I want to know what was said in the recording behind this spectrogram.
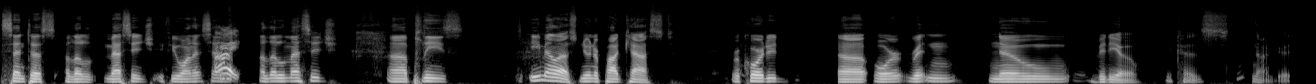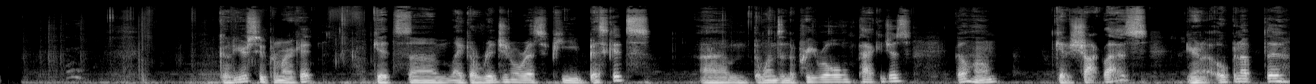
sent us a little message. If you want to send Hi. a little message, uh, please email us Nooner Podcast, recorded uh, or written, no video because not good. go to your supermarket, get some like original recipe biscuits, um, the ones in the pre roll packages. Go home, get a shot glass. You're gonna open up the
